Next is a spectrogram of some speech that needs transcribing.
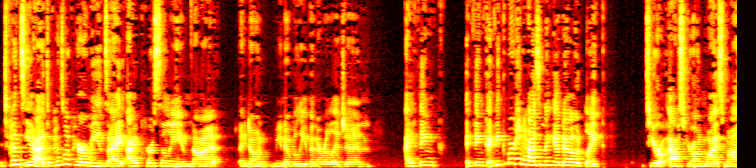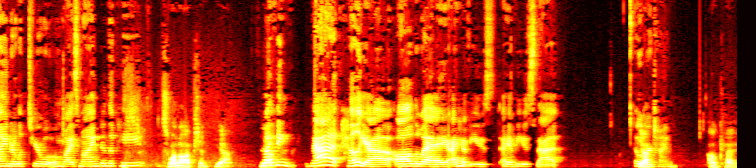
It depends. Yeah, it depends what prayer means. I I personally am not. I don't you know believe in a religion. I think I think I think Marsha has in the handout like to your ask your own wise mind or look to your own wise mind in the page. It's one option. Yeah. yeah. Well, I think that hell yeah, all the way. I have used I have used that over yeah. time. Okay.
